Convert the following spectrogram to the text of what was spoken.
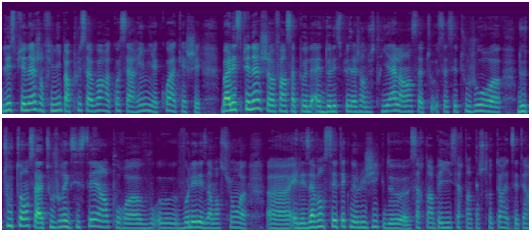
L'espionnage, on finit par plus savoir à quoi ça rime, il y a quoi à cacher. Bah, l'espionnage, enfin, ça peut être de l'espionnage industriel, hein, ça, c'est toujours, euh, de tout temps, ça a toujours existé hein, pour euh, euh, voler les inventions et les avancées technologiques de certains pays, certains constructeurs, etc.,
